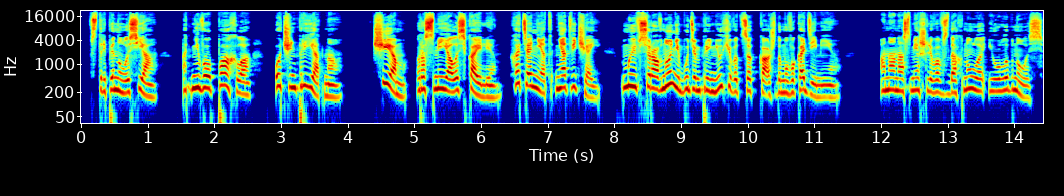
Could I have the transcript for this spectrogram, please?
— встрепенулась я. «От него пахло. Очень приятно». «Чем?» — рассмеялась Кайли. «Хотя нет, не отвечай. Мы все равно не будем принюхиваться к каждому в академии». Она насмешливо вздохнула и улыбнулась.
